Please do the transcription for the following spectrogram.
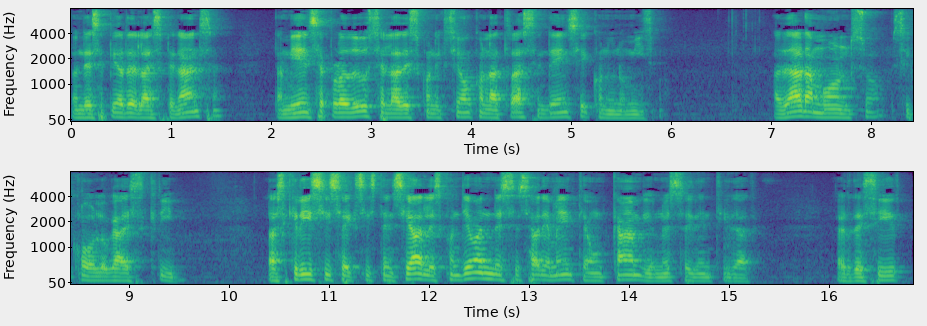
Donde se pierde la esperanza, también se produce la desconexión con la trascendencia y con uno mismo. Adara Monso, psicóloga, escribe, las crisis existenciales conllevan necesariamente a un cambio en nuestra identidad. Es decir,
